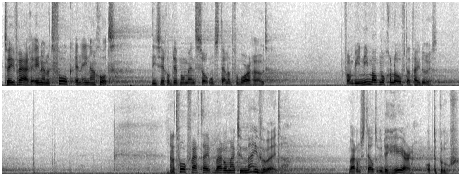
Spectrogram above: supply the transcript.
Twee vragen, één aan het volk en één aan God, die zich op dit moment zo ontstellend verborgen houdt. Van wie niemand nog gelooft dat hij er is. Aan het volk vraagt hij, waarom maakt u mij verwijten? Waarom stelt u de Heer op de proef?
